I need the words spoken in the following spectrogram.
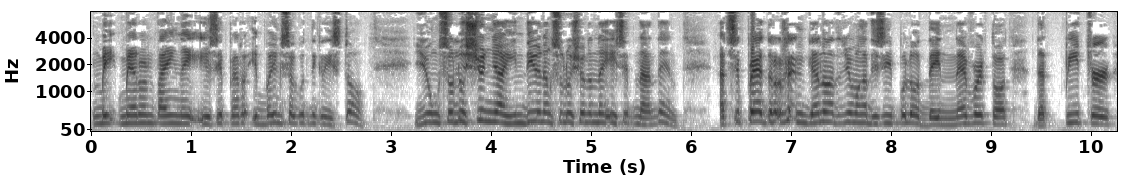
may meron tayong naiisip pero iba yung sagot ni Kristo. Yung solusyon niya, hindi yun ang solusyon na naisip natin. At si Pedro rin, gano'n at yung mga disipulo, they never thought that Peter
